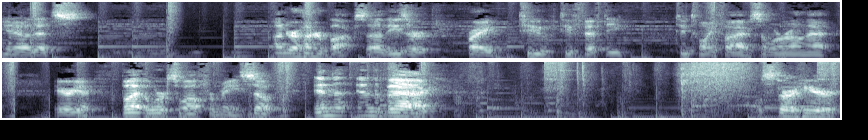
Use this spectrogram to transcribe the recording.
you know, that's under a hundred bucks. Uh, these are probably two, 250, 225, somewhere around that area. But it works well for me. So in the, in the bag, we'll start here.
